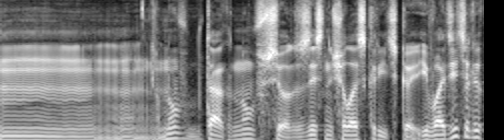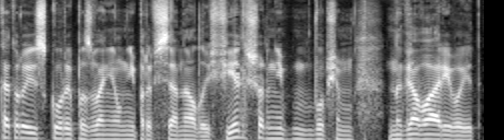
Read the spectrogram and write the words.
Ну, так, ну все, здесь началась критика. И водитель, который из скорой позвонил, не профессионал, и фельдшер, не, в общем, наговаривает,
